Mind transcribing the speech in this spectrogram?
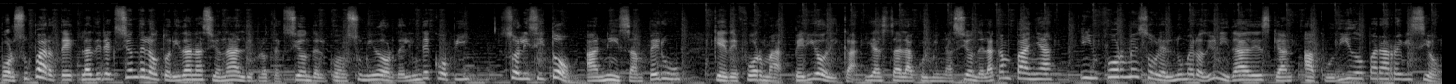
Por su parte, la dirección de la Autoridad Nacional de Protección del Consumidor del Indecopi solicitó a Nissan Perú que de forma periódica y hasta la culminación de la campaña informe sobre el número de unidades que han acudido para revisión.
